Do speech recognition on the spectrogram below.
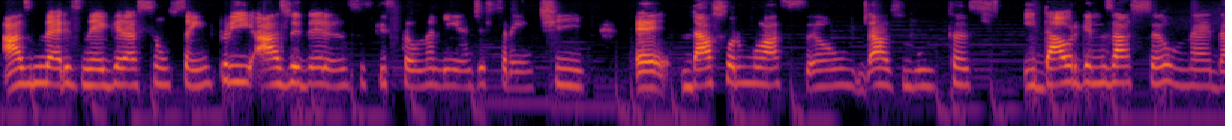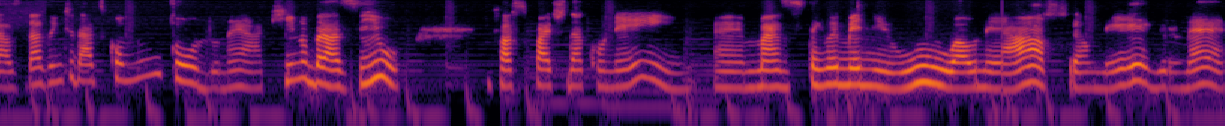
as mulheres negras são sempre as lideranças que estão na linha de frente é, da formulação das lutas e da organização, né? Das, das entidades como um todo, né? Aqui no Brasil, faço parte da CONEM, é, mas tem o MNU, a UNEAFRA, o Negro, né?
